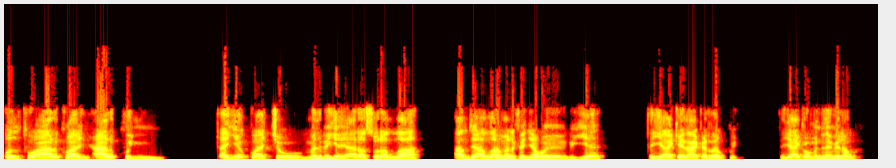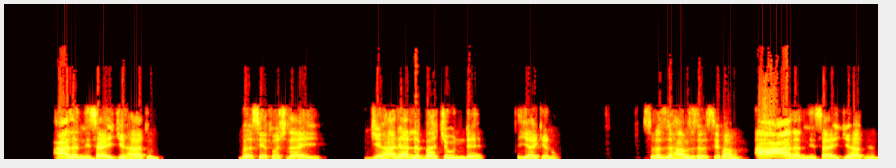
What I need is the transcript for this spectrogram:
قلت الكوين الكوين طيقواچو من بيه يا رسول الله አንተ የአላህ መልከኛ ሆይ ብዬ ጥያቄን አቀረብኩኝ ጥያቄው ምንድነው የሚለው አለ ኒሳኢ ጂሃዱን በሴቶች ላይ ጂሃድ ያለባቸው እንደ ጥያቄ ነው ስለዚህ ሐምዘ ሲፋም አለ ኒሳኢ ጂሃዱን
